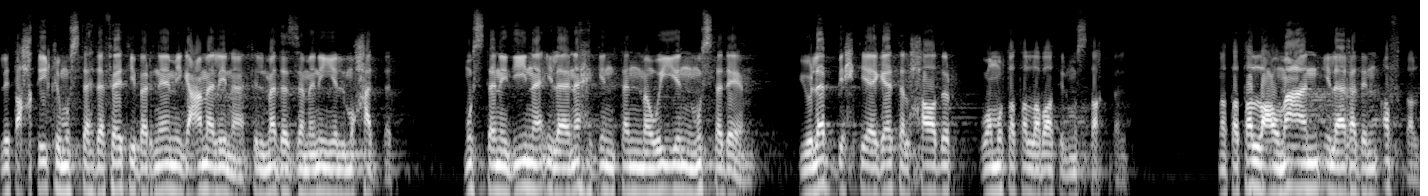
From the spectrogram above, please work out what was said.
لتحقيق مستهدفات برنامج عملنا في المدى الزمني المحدد. مستندين إلى نهج تنموي مستدام يلبي احتياجات الحاضر ومتطلبات المستقبل. نتطلع معا إلى غد أفضل.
